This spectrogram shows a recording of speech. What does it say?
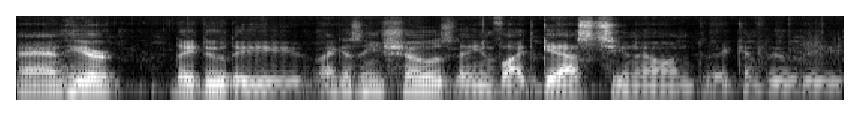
And here they do the magazine shows. They invite guests, you know, and they can do the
